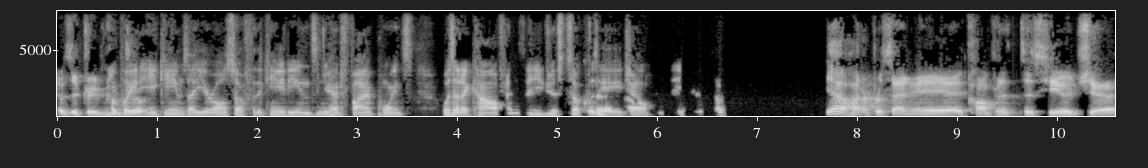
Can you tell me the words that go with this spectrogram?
it was a dream. You played true. eight games that year, also for the Canadiens, and you had five points. Was that a confidence that you just took with the AHL? Yeah, hundred percent. Confidence is huge. Uh,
